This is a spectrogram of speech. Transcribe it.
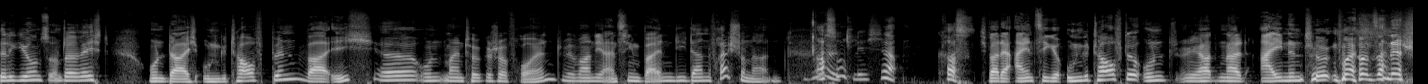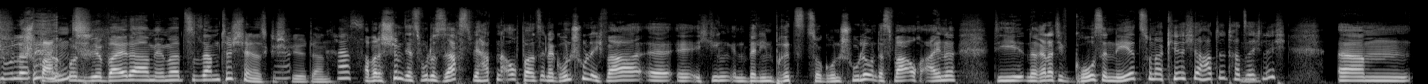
Religionsunterricht und da ich ungetauft bin, war ich äh, und mein türkischer Freund, wir waren die einzigen beiden, die dann Freistunde hatten. Ach so. wirklich. Ja. Krass. Ich war der einzige Ungetaufte und wir hatten halt einen Türken bei uns an der Schule. Spannend. Und wir beide haben immer zusammen Tischtennis gespielt dann. Krass. Aber das stimmt, jetzt wo du es sagst, wir hatten auch bei uns in der Grundschule, ich war, äh, ich ging in Berlin-Britz zur Grundschule und das war auch eine, die eine relativ große Nähe zu einer Kirche hatte, tatsächlich. Ähm,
